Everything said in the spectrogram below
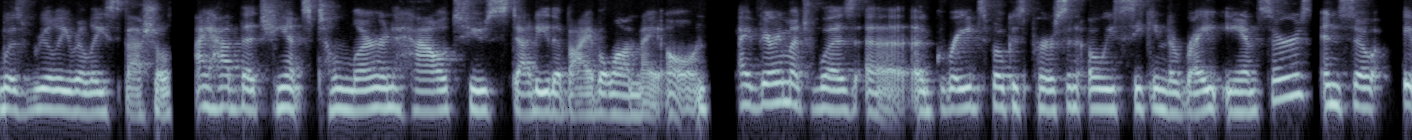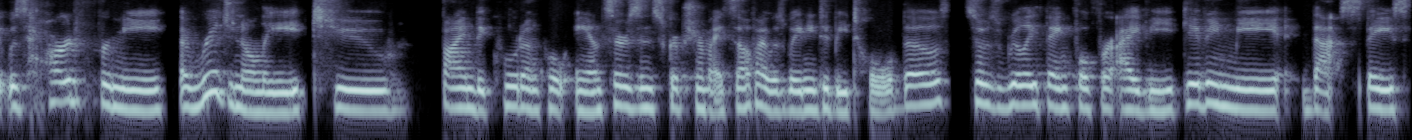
was really, really special. I had the chance to learn how to study the Bible on my own. I very much was a, a, grades focused person, always seeking the right answers. And so it was hard for me originally to find the quote unquote answers in scripture myself. I was waiting to be told those. So I was really thankful for IV giving me that space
